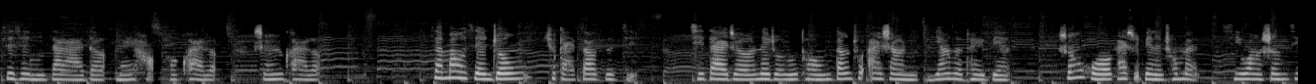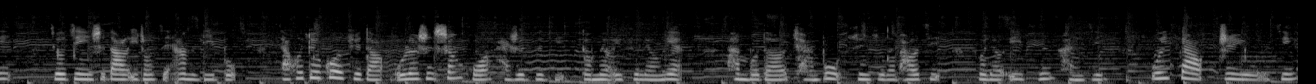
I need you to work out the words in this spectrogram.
谢谢你带来的美好和快乐。生日快乐！在冒险中去改造自己，期待着那种如同当初爱上你一样的蜕变。生活开始变得充满希望生机。究竟是到了一种怎样的地步，才会对过去的，无论是生活还是自己，都没有一丝留恋？恨不得全部迅速的抛弃，不留一丝痕迹。微笑治愈我的心，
